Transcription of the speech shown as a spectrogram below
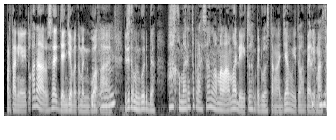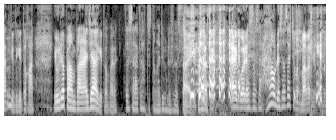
pertandingan itu kan harusnya janji sama temen gue kan. Jadi temen gue udah bilang, ah kemarin tuh perasaan lama-lama deh itu sampai dua setengah jam gitu, sampai lima set gitu-gitu kan. Ya udah pelan-pelan aja gitu. Terus ternyata satu setengah jam udah selesai. Gitu. Eh gue udah selesai. Hah udah selesai cepet banget gitu.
